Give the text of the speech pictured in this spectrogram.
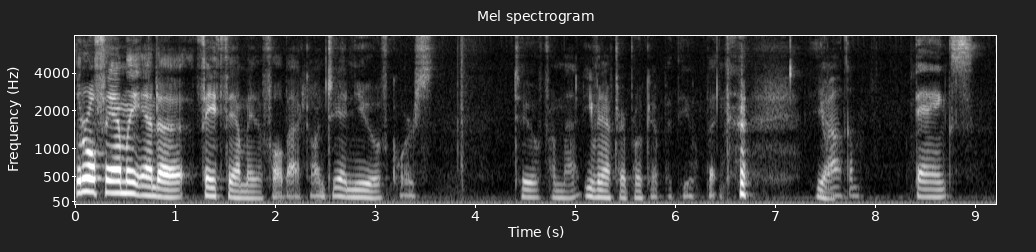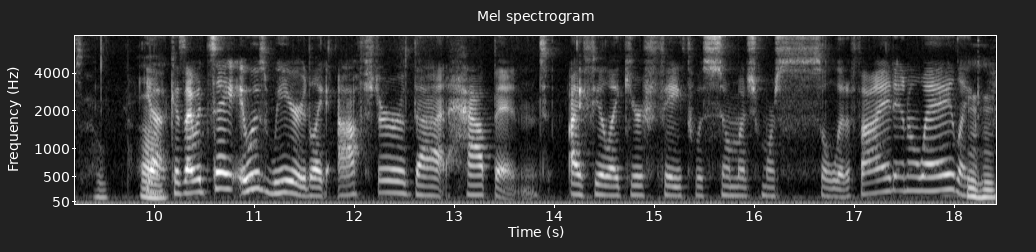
literal family and a faith family to fall back onto, and you, of course, too, from that. Even after I broke up with you, but You're welcome. thanks. So um, Yeah, because I would say it was weird. Like after that happened, I feel like your faith was so much more solidified in a way. Like mhm.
